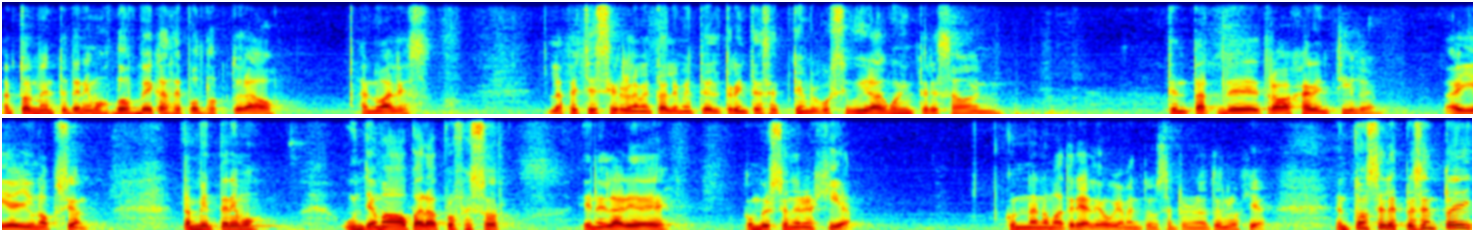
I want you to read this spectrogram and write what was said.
Actualmente tenemos dos becas de postdoctorado anuales. La fecha de cierre lamentablemente el 30 de septiembre. Por si hubiera algún interesado en intentar de trabajar en Chile, ahí hay una opción. También tenemos un llamado para profesor en el área de conversión de energía, con nanomateriales, obviamente un centro de nanotecnología. Entonces les presento ahí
